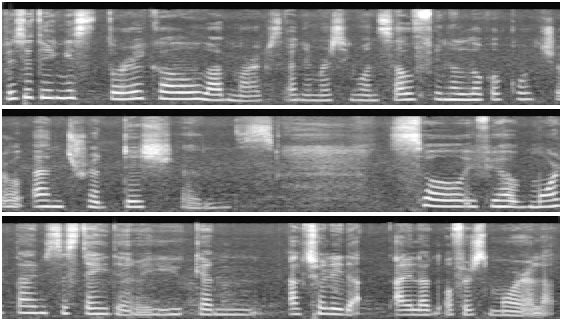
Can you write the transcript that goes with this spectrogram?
visiting historical landmarks, and immersing oneself in the local culture and traditions. So, if you have more times to stay there, you can actually the island offers more a lot.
